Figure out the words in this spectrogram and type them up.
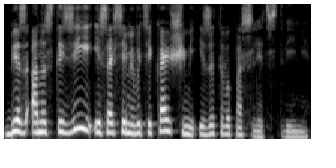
без анестезии и со всеми вытекающими из этого последствиями.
